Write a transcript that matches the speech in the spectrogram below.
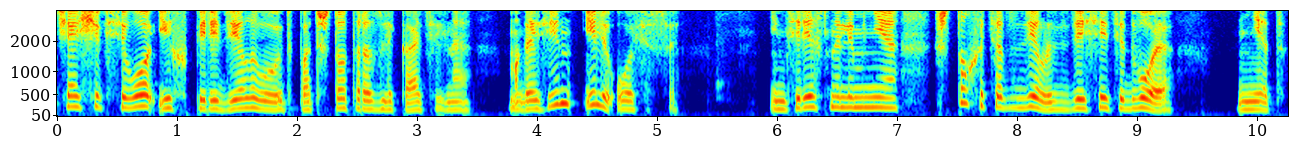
Чаще всего их переделывают под что-то развлекательное, магазин или офисы. Интересно ли мне, что хотят сделать здесь эти двое? Нет.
